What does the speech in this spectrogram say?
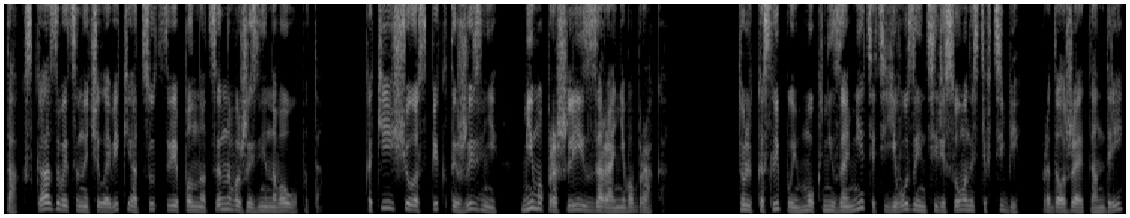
так сказывается на человеке отсутствие полноценного жизненного опыта. Какие еще аспекты жизни мимо прошли из-за раннего брака? Только слепой мог не заметить его заинтересованности в тебе, продолжает Андрей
